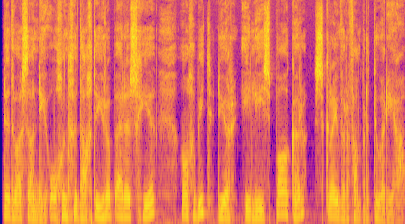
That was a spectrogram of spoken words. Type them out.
Dit was dan die oggendgedagte hier op RSG, aangebied deur Elise Parker, skrywer van Pretoria.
